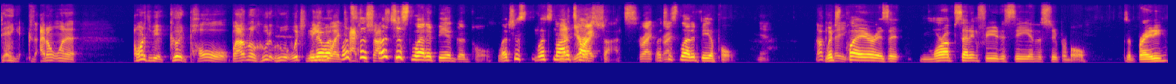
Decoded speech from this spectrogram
Dang it, because I don't want to. I want it to be a good poll, but I don't know who. to- who which You name know do I what? attach Let's, the shots let's to? just let it be a good poll. Let's just let's not Yeah, attach right. shots. Right, Let's right. just let it be a poll. Okay, Which you go. player is it more upsetting for you to see in the Super Bowl? Is it Brady,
